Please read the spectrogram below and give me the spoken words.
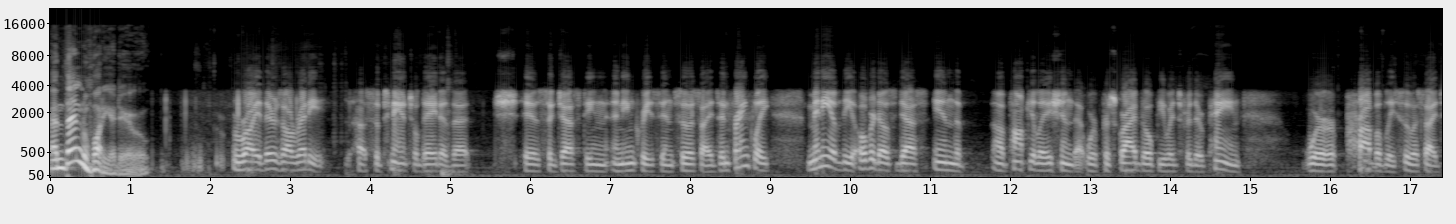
And then what do you do? Right. there's already uh, substantial data that is suggesting an increase in suicides. And frankly, many of the overdose deaths in the uh, population that were prescribed opioids for their pain were probably suicides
